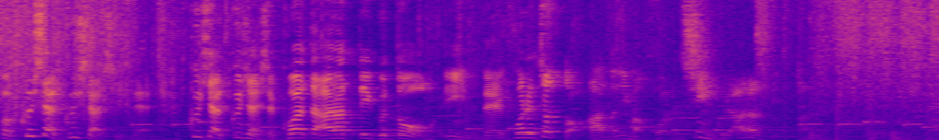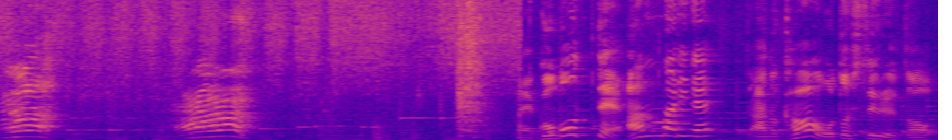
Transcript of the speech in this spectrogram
これくしゃくしゃしてくしゃくしゃしてこうやって洗っていくといいんでこれちょっとあの今これシンクで洗っていきます。あああごぼうってあんまりねあの皮を落としすぎると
